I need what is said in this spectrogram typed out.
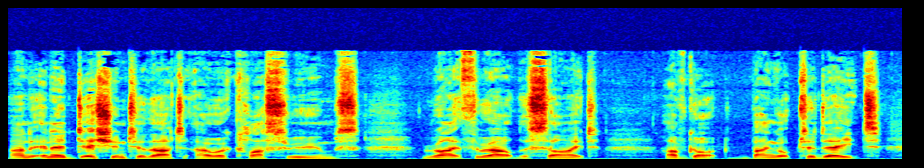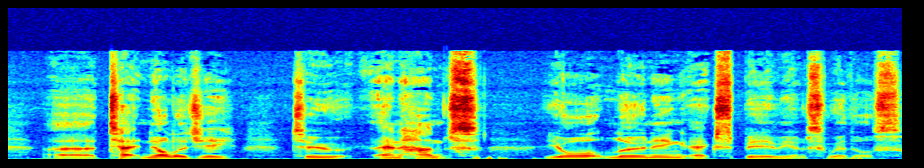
And in addition to that, our classrooms right throughout the site have got bang up to date uh, technology to enhance your learning experience with us.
